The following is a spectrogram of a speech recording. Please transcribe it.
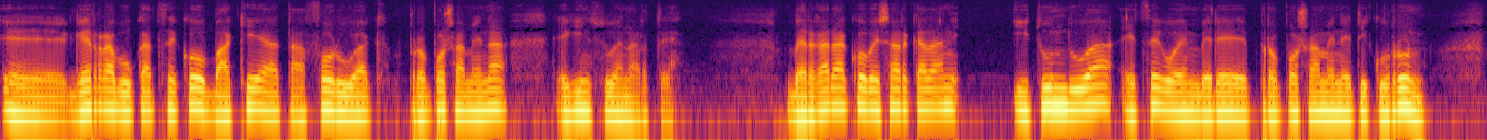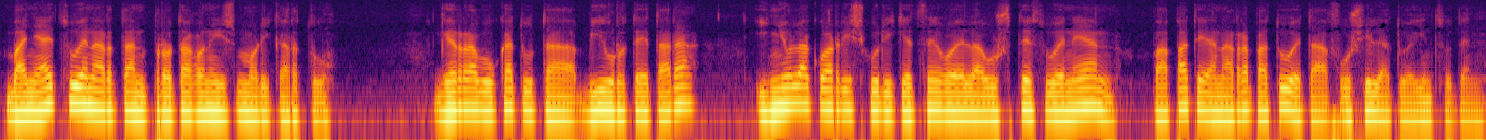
e, gerra bukatzeko bakea eta foruak proposamena egin zuen arte. Bergarako besarkadan itundua etzegoen bere proposamenetik urrun, baina ez zuen hartan protagonismorik hartu. Gerra bukatuta bi urteetara, inolako arriskurik etzegoela uste zuenean, papatean harrapatu eta fusilatu egin zuten.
